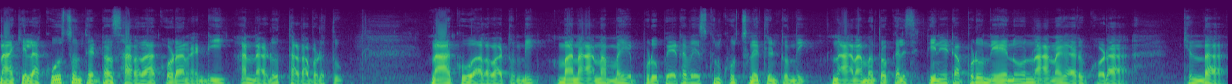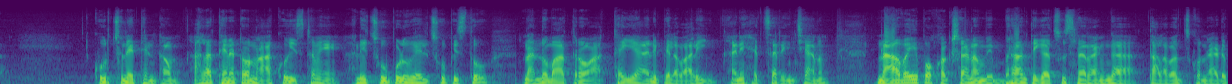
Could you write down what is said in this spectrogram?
నాకు ఇలా కూర్చొని తినటం సరదా కూడానండి అన్నాడు తడబడుతూ. నాకు అలవాటుంది. మా నాన్నమ్మ ఎప్పుడూ పీట వేసుకుని కూర్చుని తింటుంది. నానమ్మతో కలిసి తినేటప్పుడు నేను నాన్నగారు కూడా కింద కూర్చునే తింటాం. అలా తినటం నాకు ఇష్టమే అని చూపుడు వేలు చూపిస్తూ నన్ను మాత్రం అక్కయ్య అని పిలవాలి అని హెచ్చరించాను. నా వైపు ఒక క్షణం విభ్రాంతిగా చూసిన రంగా తలవంచుకున్నాడు.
